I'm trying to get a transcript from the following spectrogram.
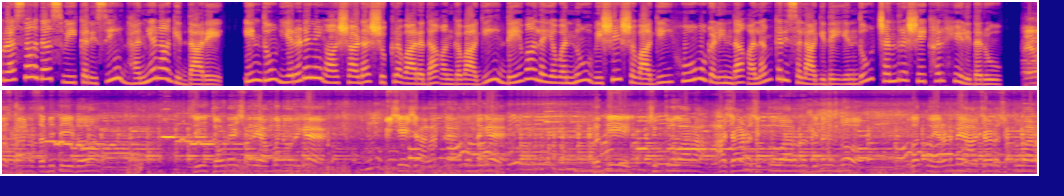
ಪ್ರಸಾದ ಸ್ವೀಕರಿಸಿ ಧನ್ಯರಾಗಿದ್ದಾರೆ. ಇಂದು ಎರಡನೇ ಆಷಾಢ ಶುಕ್ರವಾರದ ಅಂಗವಾಗಿ ದೇವಾಲಯವನ್ನು ವಿಶೇಷವಾಗಿ ಹೂವುಗಳಿಂದ ಅಲಂಕರಿಸಲಾಗಿದೆ ಎಂದು ಚಂದ್ರಶೇಖರ್ ಹೇಳಿದರು. ದೇವಸ್ಥಾನ ಸಮಿತಿ ಇದು. ಶ್ರೀ ಚೌಡೇಶ್ವರಿ ಅಮ್ಮನವರಿಗೆ ವಿಶೇಷ ಅಲಂಕಾರದೊಂದಿಗೆ ಪ್ರತಿ ಶುಕ್ರವಾರ, ಆಷಾಢ ಶುಕ್ರವಾರದ ದಿನದಂದು ಇವತ್ತು ಎರಡನೇ ಆಷಾಢ ಶುಕ್ರವಾರ.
